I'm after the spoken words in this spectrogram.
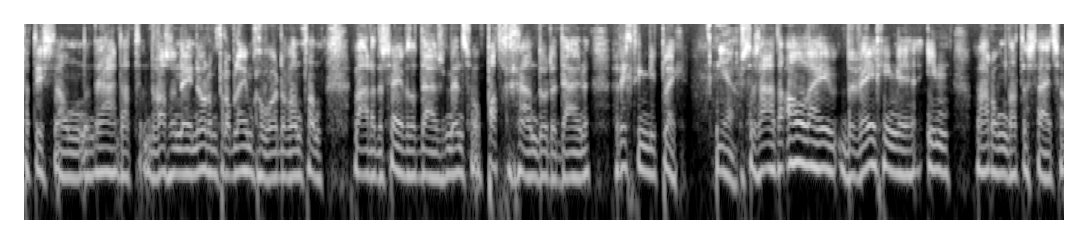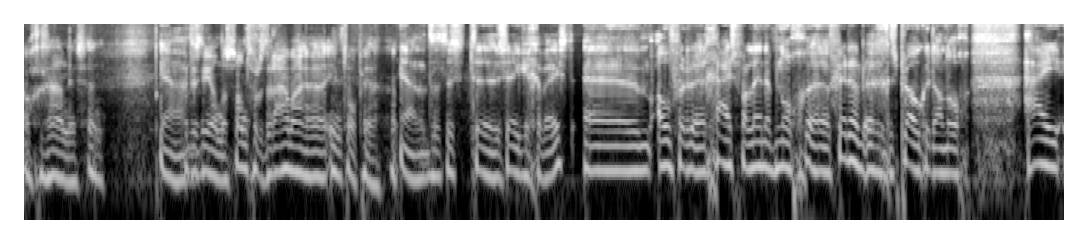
Dat, is dan, ja, dat was een enorm probleem geworden. Want dan waren er 70.000 mensen op pad gegaan door de duinen richting die plek. Ja. Dus er zaten allerlei bewegingen in waarom dat destijds zo gegaan is. En Ja. Het is niet anders. Zandvoorts drama eh, in top, ja. Ja, dat is het eh, zeker geweest. Ehm, over eh, Gijs van Lennep nog verder gesproken dan nog. Hij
